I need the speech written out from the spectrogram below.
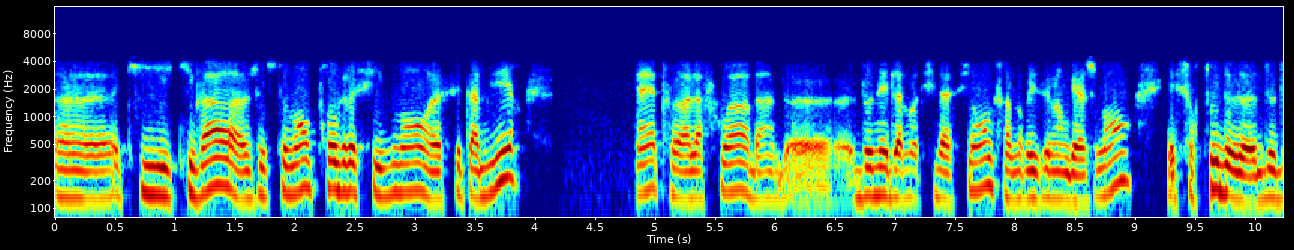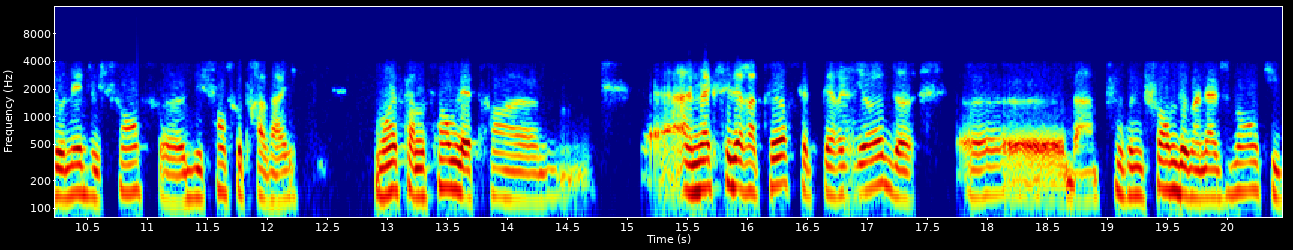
euh, qui qui va justement progressivement euh, s'établir, être à la fois ben, de donner de la motivation, de favoriser l'engagement, et surtout de, de donner du sens du sens au travail. Moi, ça me semble être un, un accélérateur cette période euh, ben, pour une forme de management qui,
